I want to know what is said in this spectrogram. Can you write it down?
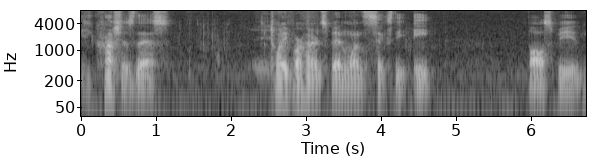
He crushes this. 2400 spin, 168 ball speed,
